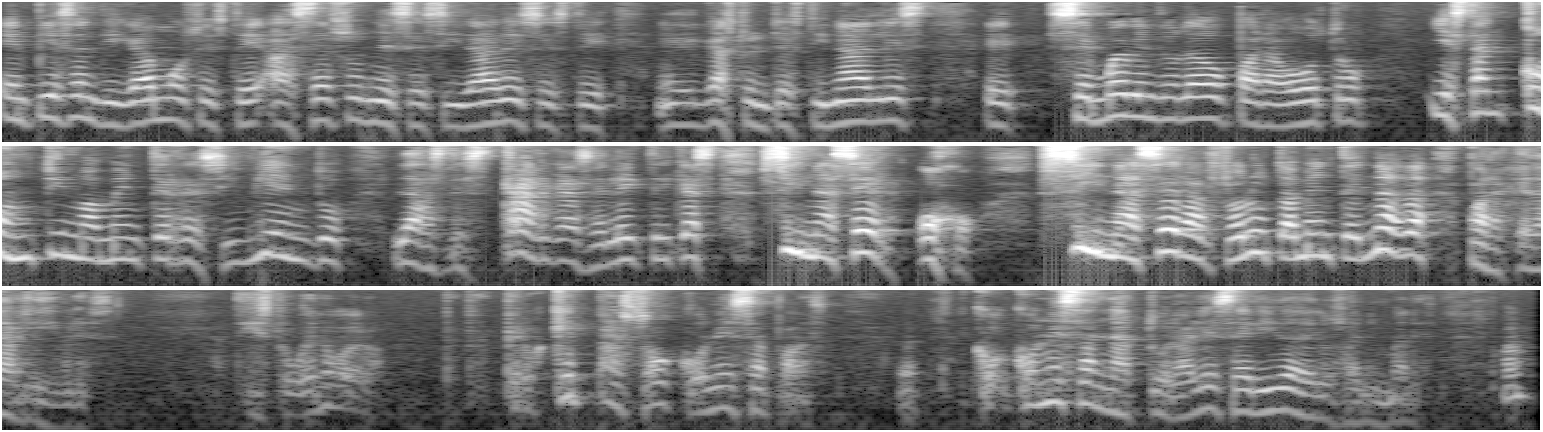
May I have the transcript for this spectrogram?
empiezan, digamos, este, a hacer sus necesidades este, eh, gastrointestinales, eh, se mueven de un lado para otro, y están continuamente recibiendo las descargas eléctricas sin hacer, ojo, sin hacer absolutamente nada para quedar libres. Dices bueno, pero, ¿qué pasó con esa paz? Con, esa naturaleza herida de los animales. Bueno,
